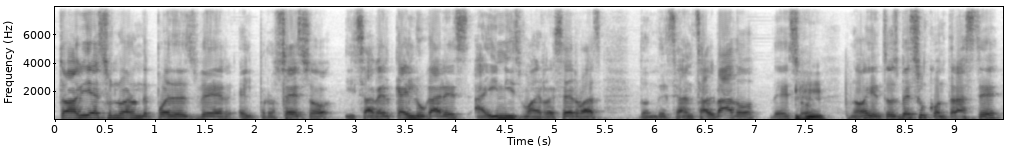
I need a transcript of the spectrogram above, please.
todavía es un lugar donde puedes ver el proceso y saber que hay lugares, ahí mismo hay reservas donde se han salvado de eso, ¿no? Y entonces ves un contraste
